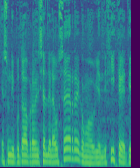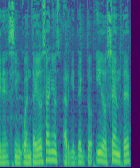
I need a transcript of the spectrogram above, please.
Es un diputado provincial de la UCR, como bien dijiste, que tiene 52 años, arquitecto y docente.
